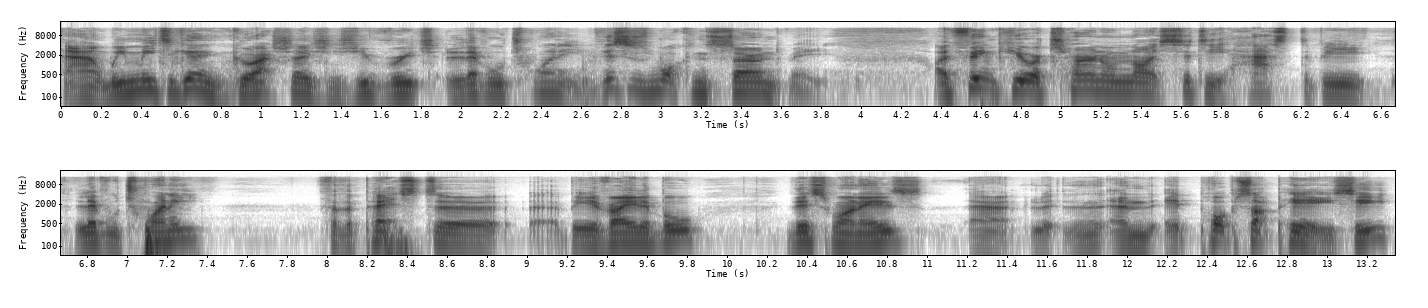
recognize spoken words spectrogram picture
and we meet again. Congratulations, you've reached level 20. This is what concerned me. I think your Eternal Night City has to be level 20 for the pets to uh, be available. This one is, and it pops up here. You see,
